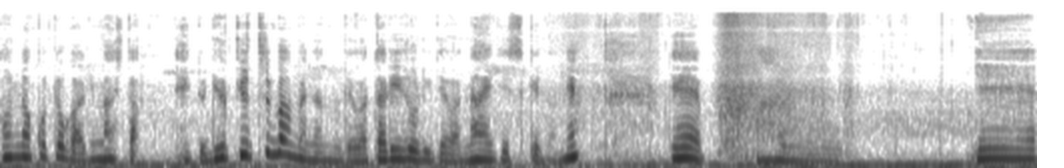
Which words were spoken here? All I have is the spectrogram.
そんなことがありました、えーと、琉球ツバメなので渡り鳥ではないですけどね。であので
